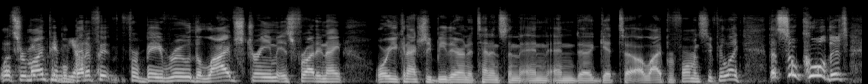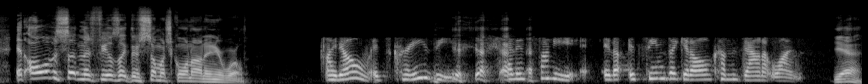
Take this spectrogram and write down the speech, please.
let's remind people: be benefit for Beirut. The live stream is Friday night, or you can actually be there in attendance and and and uh, get uh, a live performance if you like. That's so cool. There's and all of a sudden, it feels like there's so much going on in your world. I know it's crazy, and it's funny. It it seems like it all comes down at once. Yeah.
